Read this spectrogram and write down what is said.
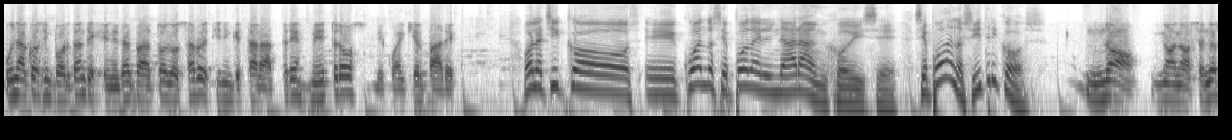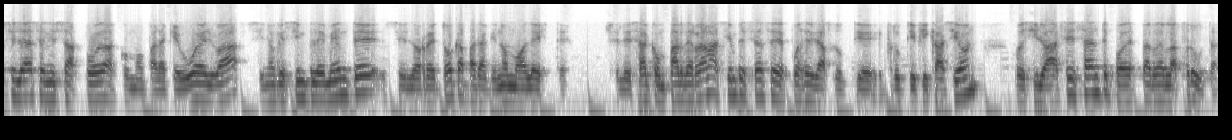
Una cosa importante general para todos los árboles, tienen que estar a 3 metros de cualquier pared. Hola chicos, eh, ¿cuándo se poda el naranjo? Dice. ¿Se podan los cítricos? No, no, no, o sea, no se le hacen esas podas como para que vuelva, sino que simplemente se lo retoca para que no moleste. Se le saca un par de ramas, siempre se hace después de la fructi- fructificación, porque si lo haces antes podés perder la fruta.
